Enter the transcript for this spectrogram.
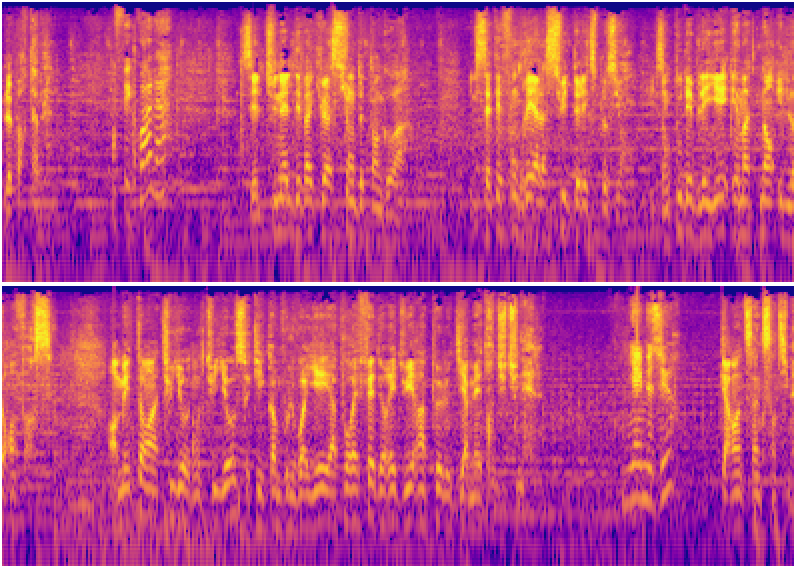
Le portable. On fait quoi là? C'est le tunnel d'évacuation de Tango 1. Il s'est effondré à la suite de l'explosion. Ils ont tout déblayé et maintenant ils le renforcent. En mettant un tuyau dans le tuyau, ce qui, comme vous le voyez, a pour effet de réduire un peu le diamètre du tunnel. Combien il mesure? 45 cm.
